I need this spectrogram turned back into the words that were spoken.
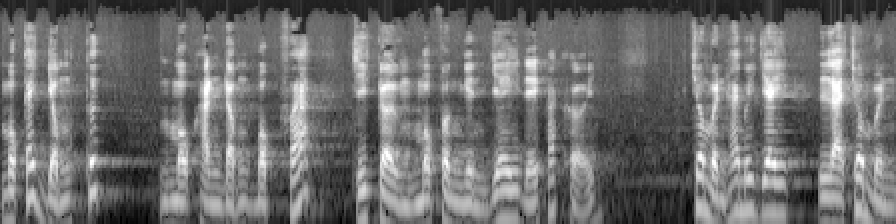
Một cái vọng thức, một hành động bộc phát chỉ cần một phần nghìn giây để phát khởi. Cho mình 20 giây là cho mình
